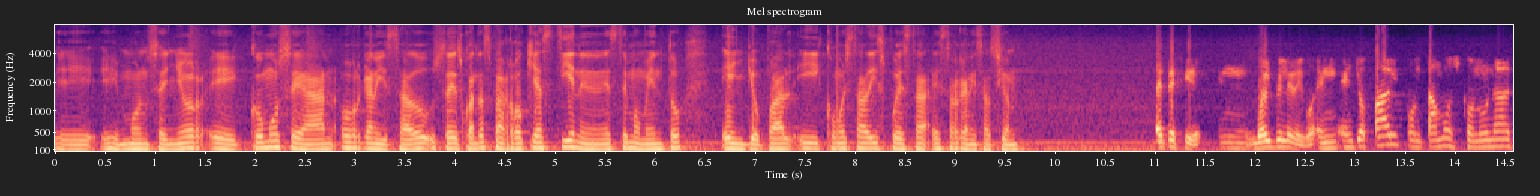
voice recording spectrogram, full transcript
Eh, eh, Monseñor, eh, ¿cómo se han organizado ustedes? ¿Cuántas parroquias tienen en este momento en Yopal y cómo está dispuesta esta organización? Es decir, vuelvo y le digo, en, Yopal contamos con unas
